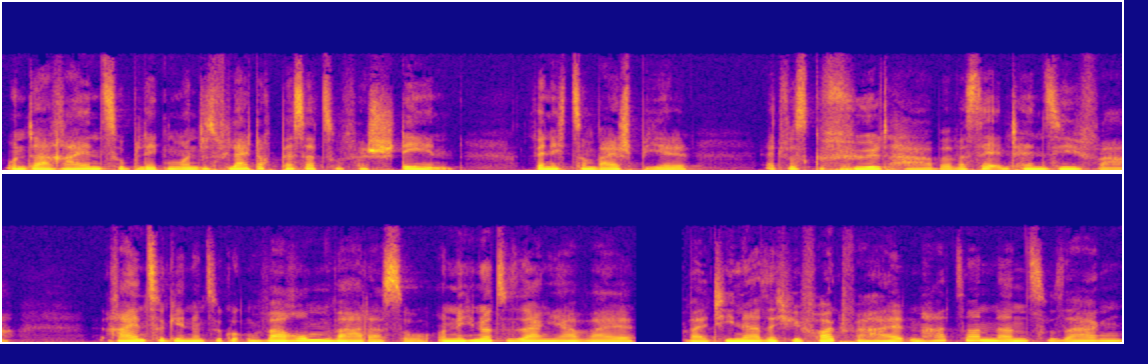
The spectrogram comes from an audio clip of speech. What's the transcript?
und da reinzublicken und es vielleicht auch besser zu verstehen. Wenn ich zum Beispiel etwas gefühlt habe, was sehr intensiv war, reinzugehen und zu gucken, warum war das so? Und nicht nur zu sagen, ja, weil, weil Tina sich wie folgt verhalten hat, sondern zu sagen,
